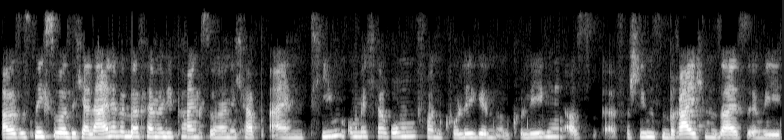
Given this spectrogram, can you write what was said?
Aber es ist nicht so, dass ich alleine bin bei Family Punk, sondern ich habe ein Team um mich herum von Kolleginnen und Kollegen aus äh, verschiedensten Bereichen, sei es irgendwie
